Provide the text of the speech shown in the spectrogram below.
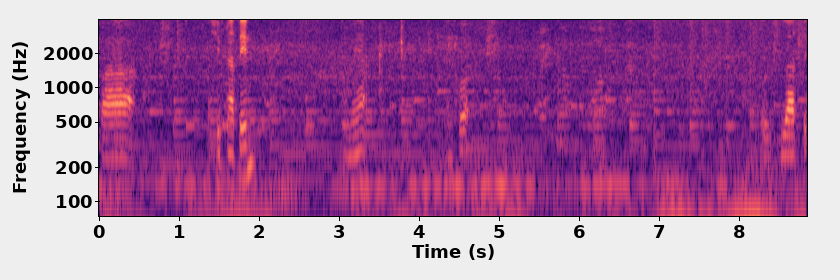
pa ship natin. Mamaya. Yan po. Pulse laser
